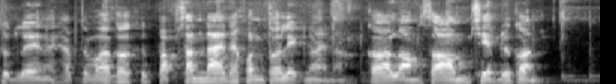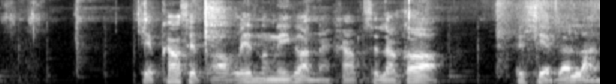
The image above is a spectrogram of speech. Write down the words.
สุดเลยนะครับ แต่ว่าก็คือปรับสั้นได้ถ้าคนตัวเล็กหน่อยเนาะก็ลองซ้อมเสียบดูก่อน สียบเข้าเสียบออกเล่นตรงนี้ก่อนนะครับ เสร็จแล้วก็ไปเสียบด้านหลัง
